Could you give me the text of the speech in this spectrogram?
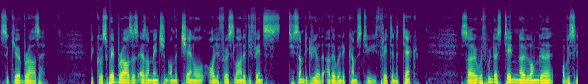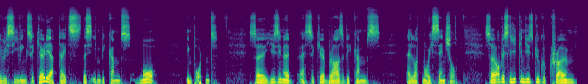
secure browser because web browsers, as I mentioned on the channel, are your first line of defense to some degree or the other when it comes to threat and attack. So, with Windows 10 no longer obviously receiving security updates, this even becomes more important. So, using a, a secure browser becomes a lot more essential. So, obviously, you can use Google Chrome.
